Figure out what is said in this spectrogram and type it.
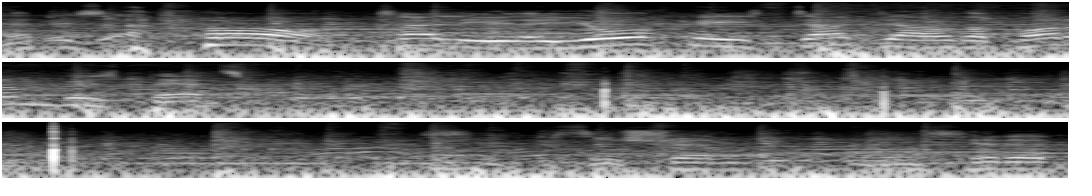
That is, oh, I tell you, the Yorker is dug out of the bottom of his. See position, and he's hit it.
